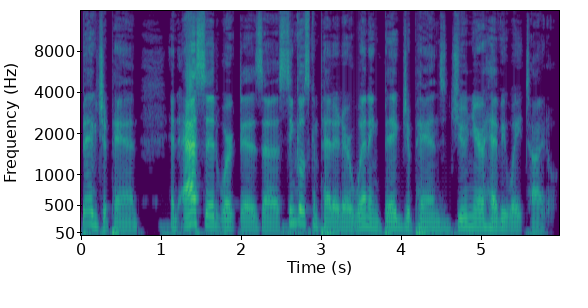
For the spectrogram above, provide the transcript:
Big Japan, and Acid worked as a singles competitor, winning Big Japan's junior heavyweight title.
